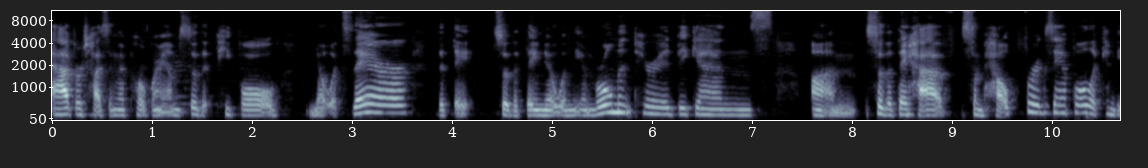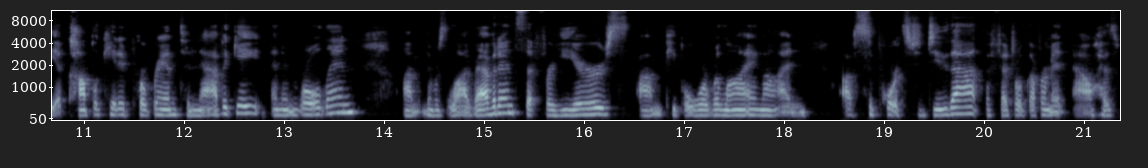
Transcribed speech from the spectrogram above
advertising the program so that people know it's there, that they so that they know when the enrollment period begins. um, so that they have some help, for example. It can be a complicated program to navigate and enroll in. Um, there was a lot of evidence that for years um, people were relying on uh, supports to do that. The federal government now has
